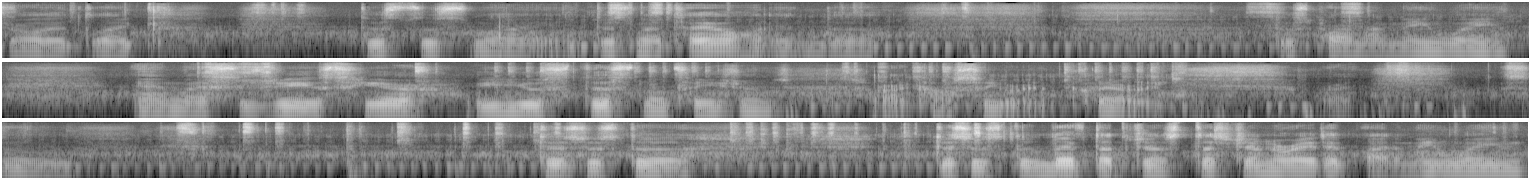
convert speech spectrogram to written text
draw it like this. This my this my tail and uh, this part my main wing and my CG is here. We use this notation. Sorry, I can't see it clearly. Right. So this is the this is the lift that just that's generated by the main wing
